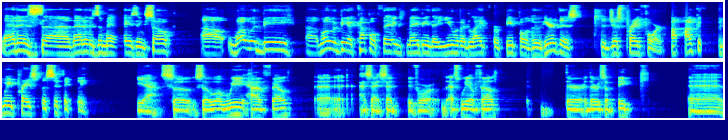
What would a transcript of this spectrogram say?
is uh, that is amazing. So, uh, what would be uh, what would be a couple things maybe that you would like for people who hear this to just pray for? How, how could we pray specifically? Yeah. So so what we have felt, uh, as I said before, as we have felt, there there's a big. Uh,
